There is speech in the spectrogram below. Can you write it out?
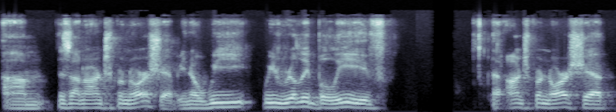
um, is on entrepreneurship. You know, we we really believe that entrepreneurship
